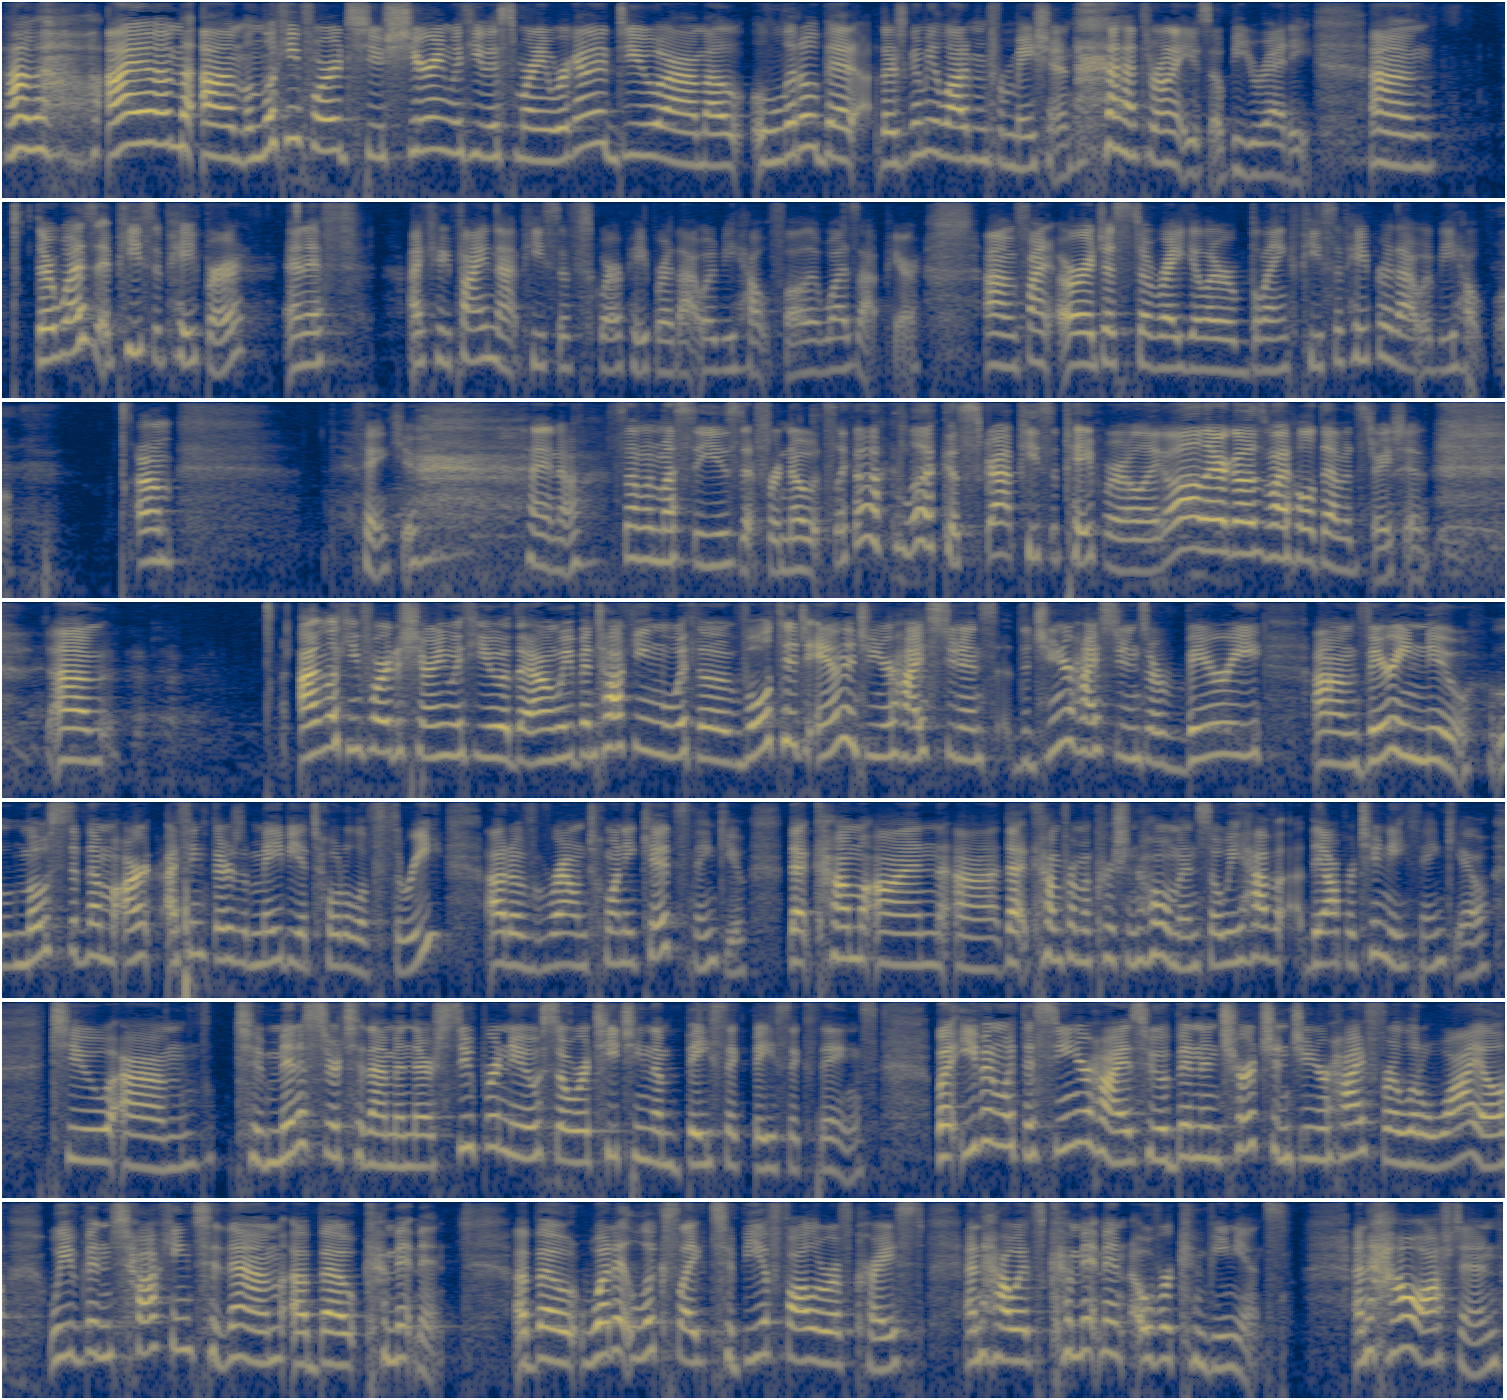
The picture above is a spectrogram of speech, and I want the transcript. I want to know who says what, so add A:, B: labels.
A: Um, I am um, looking forward to sharing with you this morning. We're going to do um, a little bit, there's going to be a lot of information thrown at you, so be ready. Um, there was a piece of paper, and if I could find that piece of square paper, that would be helpful. It was up here. Um, find, or just a regular blank piece of paper, that would be helpful. Um, thank you. I know. Someone must have used it for notes. Like, oh, look, a scrap piece of paper. Like, oh, there goes my whole demonstration. I'm looking forward to sharing with you. That, um, we've been talking with the Voltage and the junior high students. The junior high students are very, um, very new. Most of them aren't. I think there's maybe a total of three out of around 20 kids. Thank you. That come on uh, that come from a Christian home, and so we have the opportunity. Thank you to um, to minister to them, and they're super new. So we're teaching them basic, basic things. But even with the senior highs who have been in church and junior high for a little while, we've been talking to them about commitment about what it looks like to be a follower of Christ and how it's commitment over convenience. And how often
